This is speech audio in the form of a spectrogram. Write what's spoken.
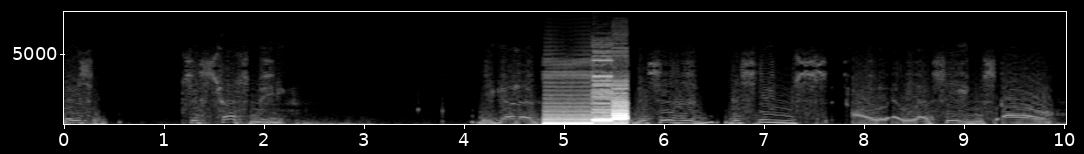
There's, just trust me. You gotta, this isn't, this seems, I, yeah, it seems, oh.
